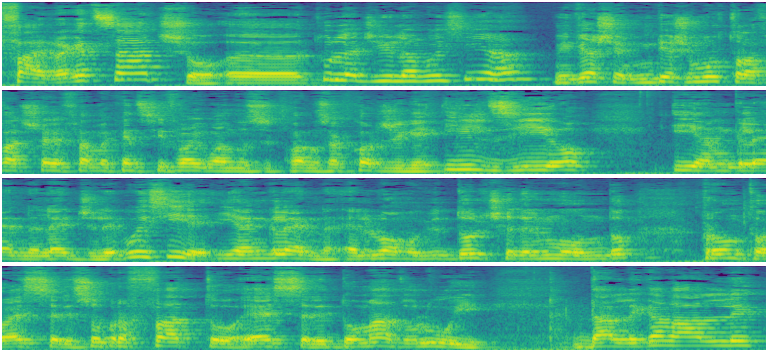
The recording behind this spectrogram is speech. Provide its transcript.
Fa il ragazzaccio, eh, tu leggi la poesia? Mi piace, mi piace, molto la faccia che fa Mackenzie Foy quando, quando si accorge che il zio Ian Glenn legge le poesie, Ian Glenn è l'uomo più dolce del mondo, pronto a essere sopraffatto e a essere domato lui dalle cavalle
